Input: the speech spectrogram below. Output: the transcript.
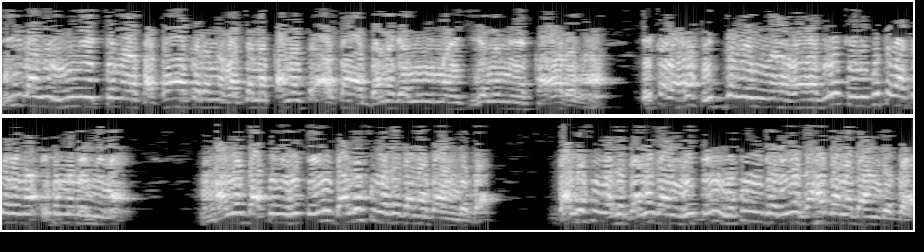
ඊළඟ ඉන්නේ කෙනා කතා කරන වචන කනට අසා දැන ගැනීමයි කියන මේ කාරණා. එකවර සිද්ධ වෙන්නා වාගේ කෙනෙකුට වැටෙන එකම වෙන්නේ නැහැ. මල දකින්න හිතෙන් ගඳ සුවඳ දැනගන්න බෑ. ගඳ සුවඳ දැනගන්න හිතෙන් රුපින්දරිය රහ දැනගන්න බෑ.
